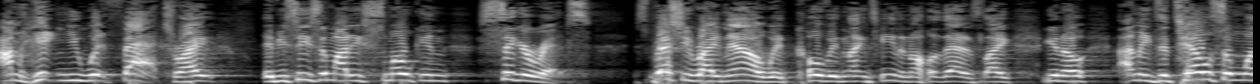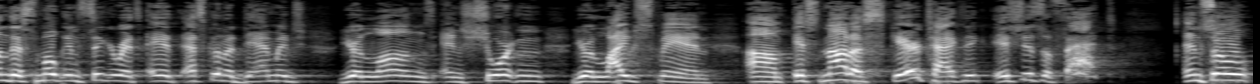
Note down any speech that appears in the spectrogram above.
I'm hitting you with facts, right? If you see somebody smoking cigarettes Especially right now with COVID-19 and all of that. It's like, you know, I mean, to tell someone they're smoking cigarettes, hey, that's going to damage your lungs and shorten your lifespan. Um, it's not a scare tactic. It's just a fact. And so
